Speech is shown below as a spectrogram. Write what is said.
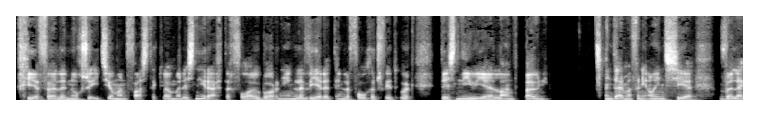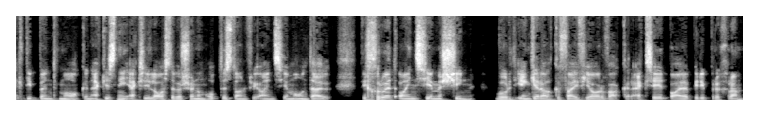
gee vir hulle nog so ietsie om aan vas te klou, maar dis nie regtig volhoubaar nie en hulle weet dit en hulle volgers weet ook dis nie hoe jy 'n land bou nie. En daarmee van die ANC wil ek die punt maak en ek is nie ek is die laaste persoon om op te staan vir die ANC maar onthou die groot ANC masjien word een keer elke 5 jaar wakker. Ek sê dit baie op hierdie program.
